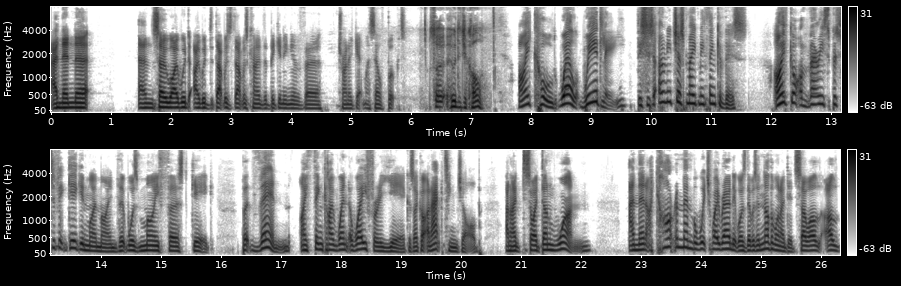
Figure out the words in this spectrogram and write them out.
And then, uh, and so I would, I would, that was, that was kind of the beginning of uh, trying to get myself booked. So who did you call? I called, well, weirdly, this has only just made me think of this. I've got a very specific gig in my mind that was my first gig. But then I think I went away for a year because I got an acting job, and I so I'd done one, and then I can't remember which way round it was. There was another one I did, so I'll I'll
